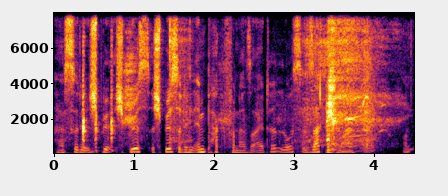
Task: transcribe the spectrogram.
Hast du den, spür, spürst, spürst du den Impact von der Seite? Los, sag doch mal. Und,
